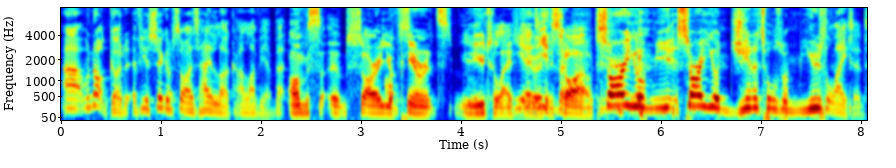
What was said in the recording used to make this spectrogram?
Uh, well, not good. If you're circumcised, hey, look, I love you, but I'm, so, I'm sorry your I've s- parents mutilated you as a so- child. Sorry, your mu- sorry your genitals were mutilated.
